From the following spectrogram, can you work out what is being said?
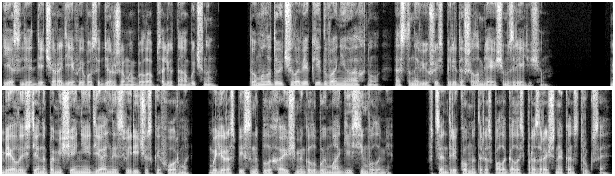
Если для чародеев его содержимое было абсолютно обычным, то молодой человек едва не ахнул, остановившись перед ошеломляющим зрелищем. Белые стены помещения идеальной сферической формы были расписаны полыхающими голубой магией символами. В центре комнаты располагалась прозрачная конструкция.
